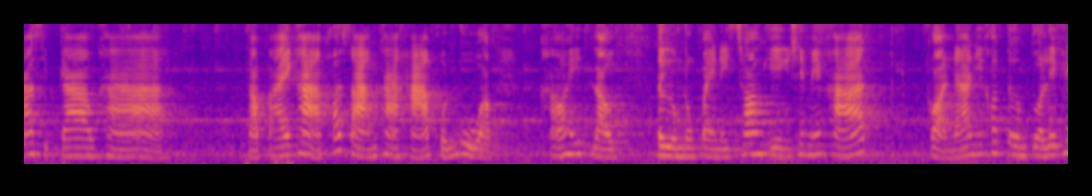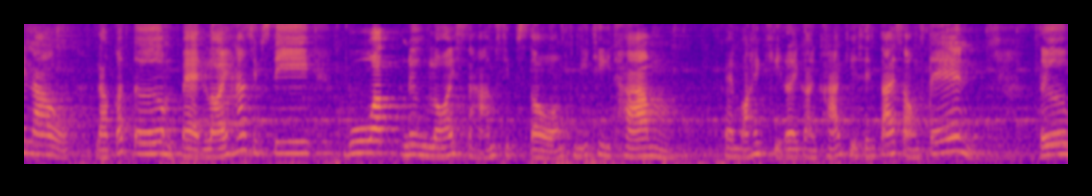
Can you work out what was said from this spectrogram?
999 ค่ะ ต่อไปค่ะ ข้อ 3 ค่ะ หาผลบวก เขาให้เราเติมลงไปในช่องเองใช่ไหมคะ ก่อนหน้านี้เขาเติมตัวเลขให้เรา เราก็เติม 854 บวก 132 วิธีทำแฟนบอกให้ขีดอะไรก่อนคะ ขีดเส้นใต้ 2 เส้น เติม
